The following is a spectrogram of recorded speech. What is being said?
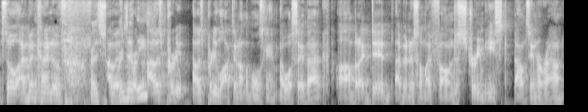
So I've been kind of or the I was scores at least? I was pretty I was pretty locked in on the Bulls game. I will say that. Um, but I did I've been just on my phone just stream east bouncing around.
